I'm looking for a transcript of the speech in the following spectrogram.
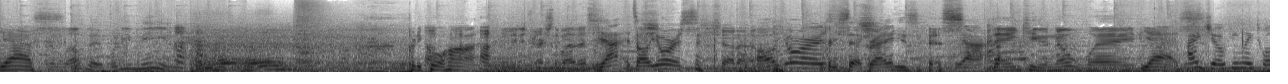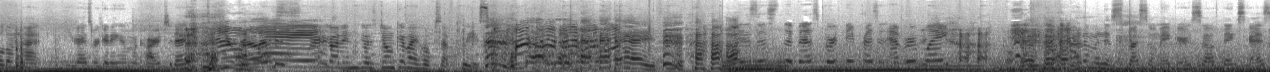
Yes. I love it. What do you mean? Pretty cool, huh? Did you actually buy this? Yeah, it's all yours. Shut up. All yours. Pretty sick, right? Jesus. Yeah. Thank you. No way. Yes. I jokingly told him that you guys were getting him a car today. Did you really? swear to God, and he goes, don't get my hopes up, please. hey! Is this the best birthday present ever, Blake? I got him an espresso maker, so thanks guys.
